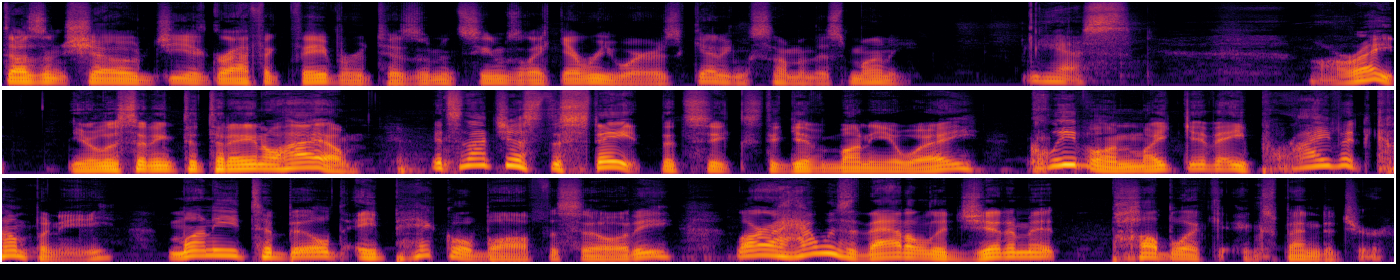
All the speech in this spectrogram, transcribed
doesn't show geographic favoritism. It seems like everywhere is getting some of this money. Yes. All right. You're listening to today in ohio. It's not just the state that seeks to give money away. Cleveland might give a private company money to build a pickleball facility. Laura, how is that a legitimate public expenditure?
